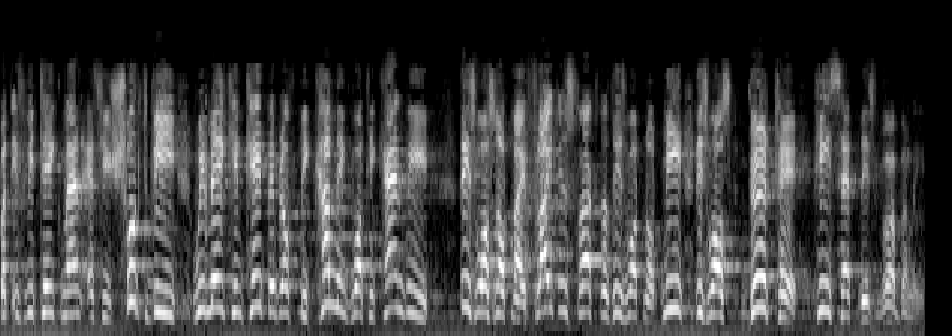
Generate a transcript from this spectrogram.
But if we take man as he should be, we make him capable of becoming what he can be. This was not my flight instructor, this was not me, this was Goethe. He said this verbally.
